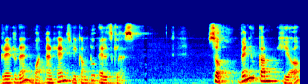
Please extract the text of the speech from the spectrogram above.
greater than 1 and hence we come to else class. So when you come here,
